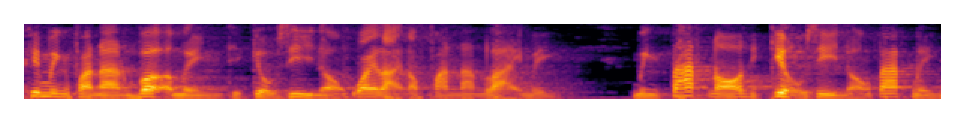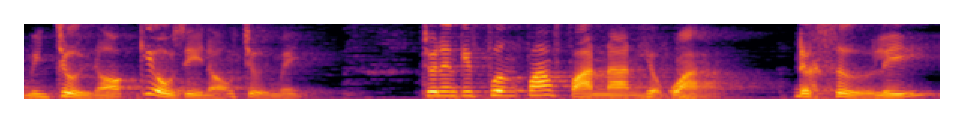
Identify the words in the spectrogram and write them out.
Khi mình phàn nàn vợ mình thì kiểu gì nó cũng quay lại, nó phàn nàn lại mình. Mình tát nó thì kiểu gì nó cũng tát mình. Mình chửi nó, kiểu gì nó cũng chửi mình. Cho nên cái phương pháp phàn nàn hiệu quả được xử lý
